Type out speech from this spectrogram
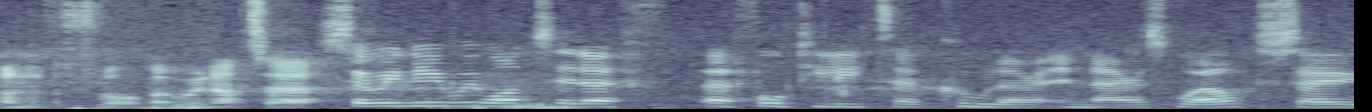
under the floor. But we're not. Uh, So we knew we wanted a, a 40 litre cooler in there as well. So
